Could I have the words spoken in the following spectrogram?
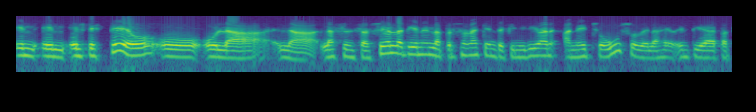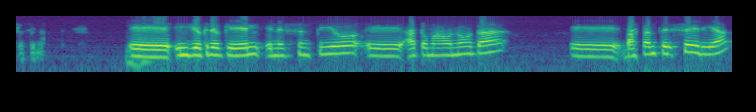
el, el, el testeo o, o la, la, la, sensación la tienen las personas que en definitiva han, hecho uso de las entidades patrocinantes. Eh, y yo creo que él en ese sentido eh, ha tomado nota eh, bastante seria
